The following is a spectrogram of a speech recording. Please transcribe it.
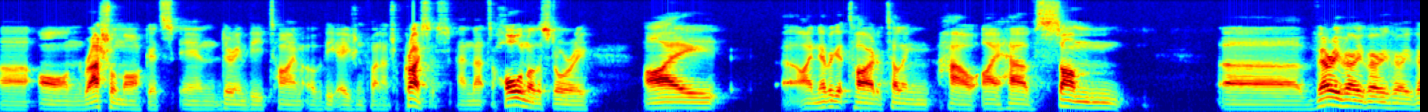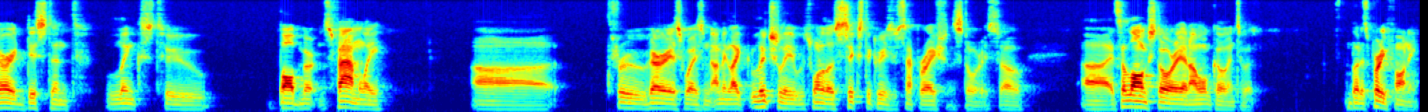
uh, on rational markets in during the time of the Asian financial crisis, and that's a whole other story. I I never get tired of telling how I have some uh, very, very, very, very, very distant links to Bob Merton's family uh, through various ways. I mean, like literally, it was one of those six degrees of separation stories. So uh, it's a long story, and I won't go into it, but it's pretty funny.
